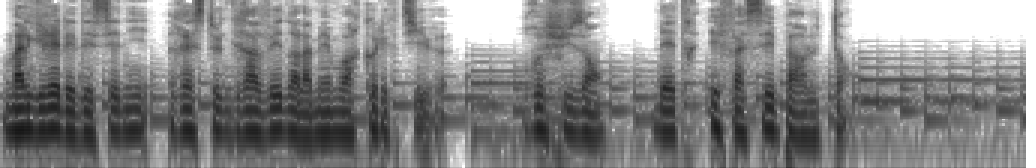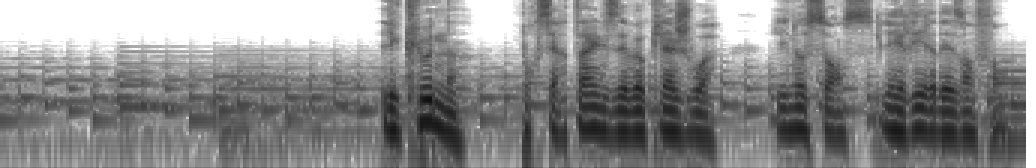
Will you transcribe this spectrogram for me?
malgré les décennies, reste gravée dans la mémoire collective, refusant d'être effacée par le temps. Les clowns, pour certains, ils évoquent la joie, l'innocence, les rires des enfants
